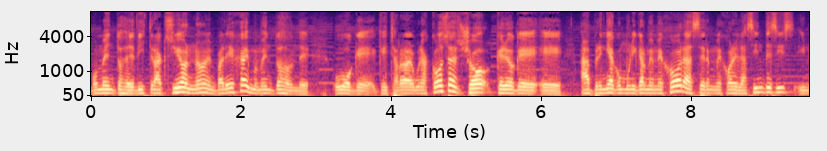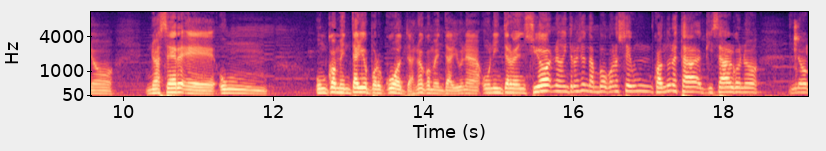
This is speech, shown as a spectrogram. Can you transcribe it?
momentos de distracción ¿no? en pareja y momentos donde hubo que, que charlar algunas cosas. Yo creo que eh, aprendí a comunicarme mejor, a hacer mejores la síntesis y no, no hacer eh, un, un comentario por cuotas, no comentario, una, una intervención, no, intervención tampoco, no sé, un- cuando uno está quizá algo no, no,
